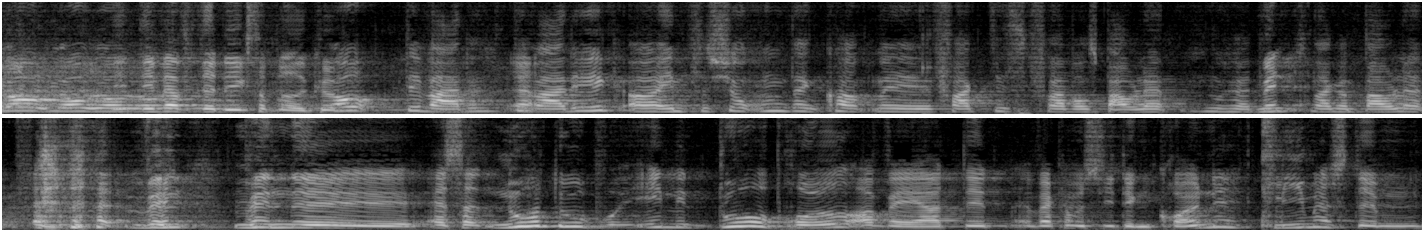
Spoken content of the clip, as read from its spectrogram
Jo, jo, jo, jo. Det, det er i hvert fald den ekstra blad køb. Jo, det var det. Det Ja. var det ikke. Og inflationen, den kom øh, faktisk fra vores bagland. Nu hørte Men- Men... snakke om bagland. men men øh, altså, nu har du egentlig du har jo prøvet at være den, hvad kan man sige, den grønne klimastemme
